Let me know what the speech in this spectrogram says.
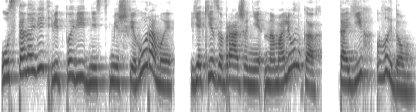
Установіть відповідність між фігурами, які зображені на малюнках, та їх видом.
